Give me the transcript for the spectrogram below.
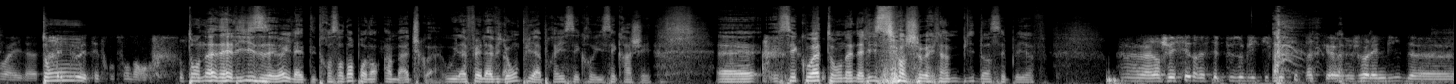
Ouais, il a Ton- très peu été transcendant. Ton analyse, ouais, il a été transcendant pendant un match quoi, où il a fait l'avion puis après il s'est cr- il s'est craché. Euh, c'est quoi ton analyse sur Joel Embiid dans ses playoffs? Euh, alors je vais essayer de rester le plus objectif possible parce que Joel Embiid euh,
